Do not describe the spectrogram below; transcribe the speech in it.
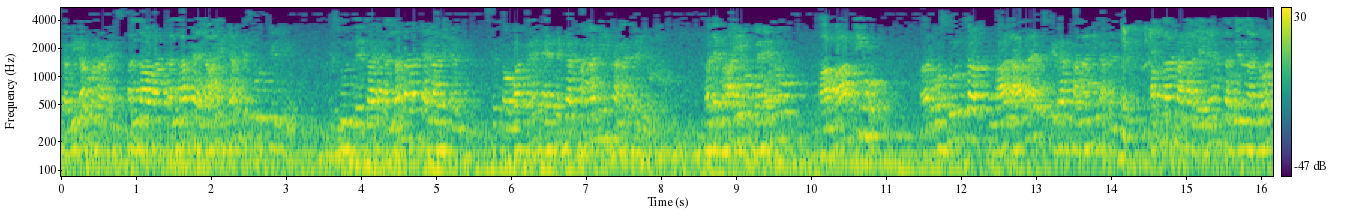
کبھی نہ گناہ ہے۔ اللہ اللہ کا اعلان ہے جنگ سود کے لیے۔ سود دیتا ہے، اللہ تعالیٰ کا اعلان ہے جنگ سے توبہ کریں۔ ایسے گھر کھانا نہیں کھانا چاہیے۔ بھلے بھائی ہو بہن ہو ماں باپ بھی ہو اور وہ کا مال آ رہا ہے، اس کے گھر کھانا نہیں کھانا چاہیے۔ اپنا کھانا لے لیں کا دل نہ توڑے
